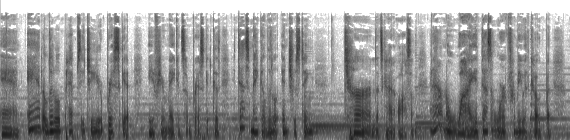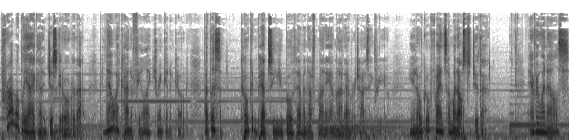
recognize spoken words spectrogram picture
and add a little Pepsi to your brisket if you're making some brisket because it does make a little interesting turn that's kind of awesome. And I don't know why it doesn't work for me with Coke, but probably I got to just get over that. But now I kind of feel like drinking a Coke. But listen, Coke and Pepsi, you both have enough money. I'm not advertising for you. You know, go find someone else to do that. Everyone else,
